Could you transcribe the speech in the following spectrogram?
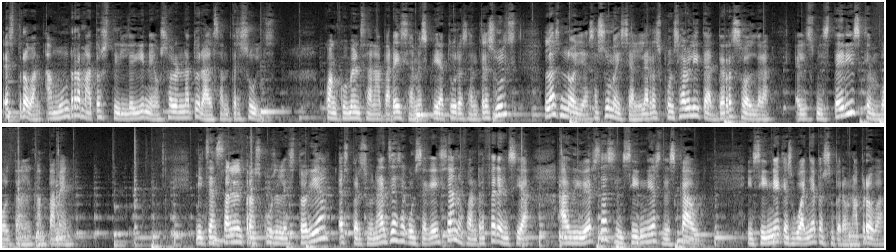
es troben amb un ramat hostil de guineus sobrenaturals amb tres ulls. Quan comencen a aparèixer més criatures amb tres ulls, les noies assumeixen la responsabilitat de resoldre els misteris que envolten el campament. Mitjançant el transcurs de la història, els personatges aconsegueixen o fan referència a diverses insígnies d'Scout, insígnia que es guanya per superar una prova.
